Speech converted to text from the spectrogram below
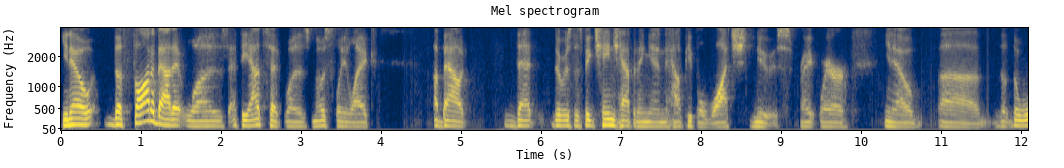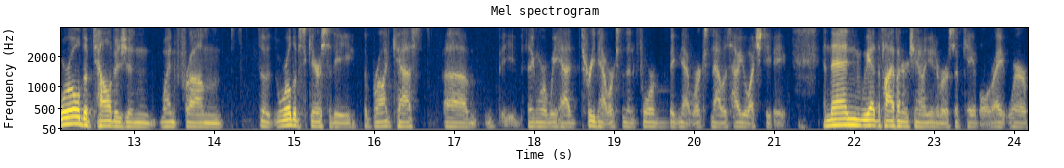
you know, the thought about it was at the outset was mostly like about that there was this big change happening in how people watch news, right? Where you know uh, the the world of television went from the world of scarcity, the broadcast um, thing where we had three networks and then four big networks, and that was how you watch TV. And then we had the 500 channel universe of cable, right, where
